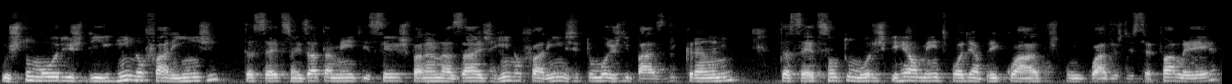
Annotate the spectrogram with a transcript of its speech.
Os tumores de rinofaringe tá certo? São exatamente seios paranasais, rinofaringe, tumores de base de crânio, tá certo? São tumores que realmente podem abrir quadros com quadros de cefaleia,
